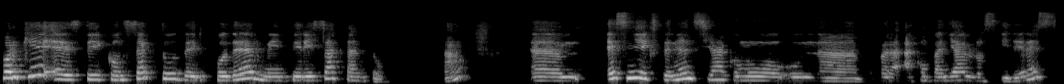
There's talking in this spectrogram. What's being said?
¿por qué este concepto del poder me interesa tanto? ¿Ah? Um, es mi experiencia como una, para acompañar los líderes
